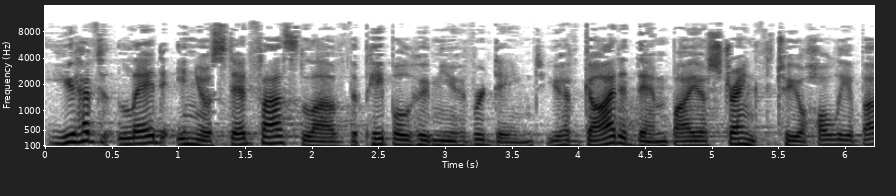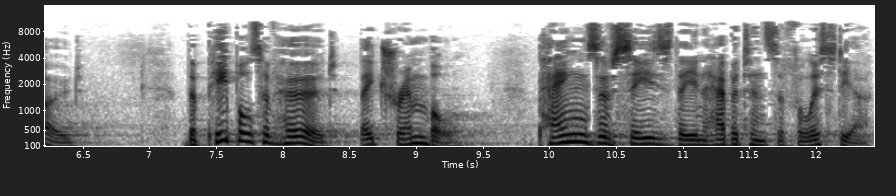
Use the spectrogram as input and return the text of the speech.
You have led in your steadfast love the people whom you have redeemed. You have guided them by your strength to your holy abode. The peoples have heard. They tremble. Pangs have seized the inhabitants of Philistia.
